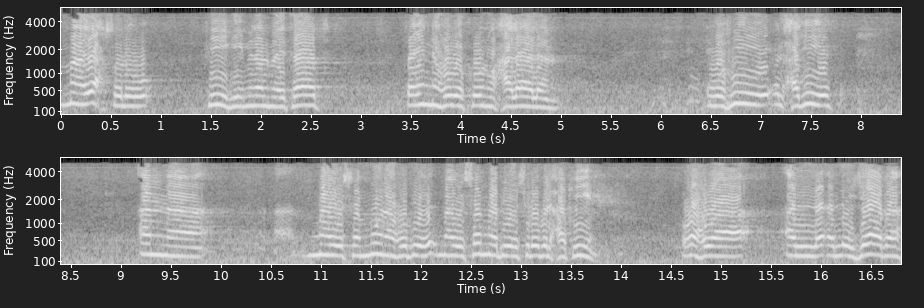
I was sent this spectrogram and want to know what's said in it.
ما يحصل فيه من الميتات فإنه يكون حلالا. وفي الحديث أن ما يسمونه ما يسمى بأسلوب الحكيم وهو الإجابة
